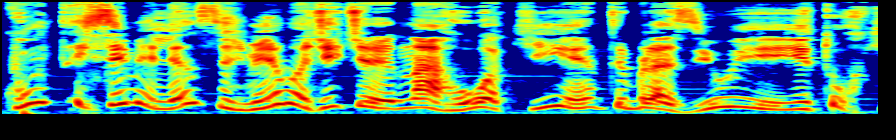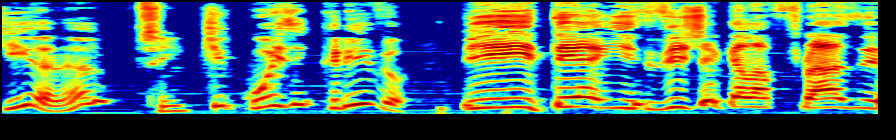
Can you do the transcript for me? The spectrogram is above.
Quantas semelhanças mesmo a gente narrou aqui entre Brasil e, e Turquia, né? Sim. Que coisa incrível. E tem, existe aquela frase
